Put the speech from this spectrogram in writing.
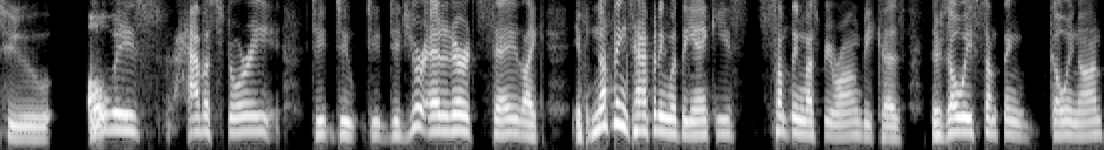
to always have a story? Do, do, do, did your editor say like if nothing's happening with the Yankees, something must be wrong because there's always something going on?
